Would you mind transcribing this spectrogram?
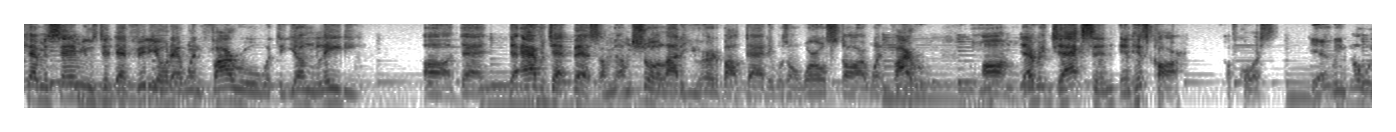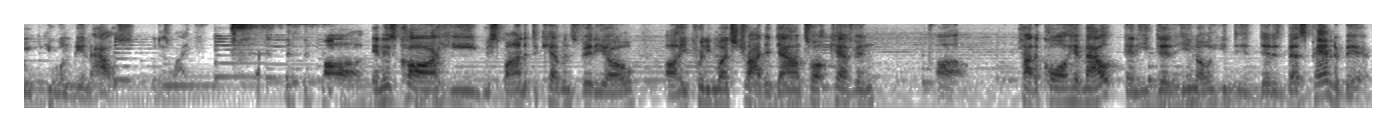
kevin samuels did that video that went viral with the young lady uh, that the average at best. I'm, I'm, sure a lot of you heard about that. It was on World Star, went viral. Mm-hmm. Um, Derrick Jaxn in his car, of course. Yeah, we know he wouldn't be in the house with his wife. uh, in his car, he responded to Kevin's video. Uh, he pretty much tried to down talk Kevin, uh, tried to call him out, and he did. You know, he did, his best Panda Bear,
